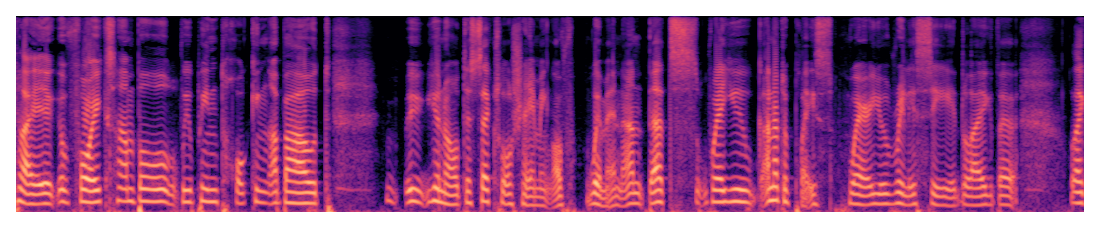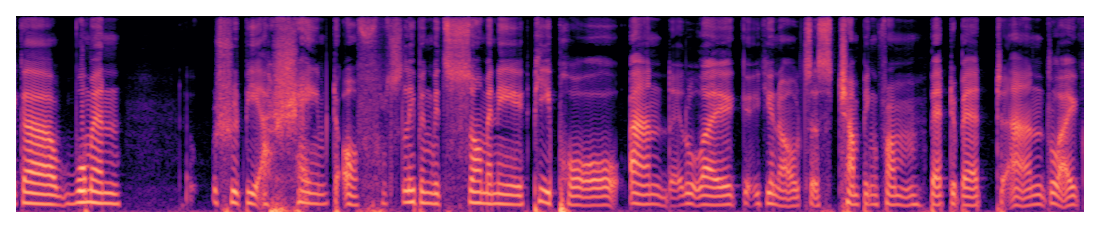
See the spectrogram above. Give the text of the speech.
Like for example we've been talking about you know the sexual shaming of women and that's where you another place where you really see it like the like a woman should be ashamed of sleeping with so many people and like you know just jumping from bed to bed and like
